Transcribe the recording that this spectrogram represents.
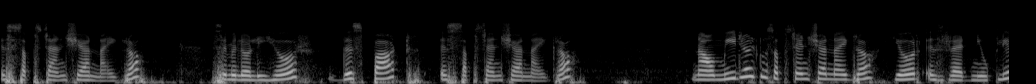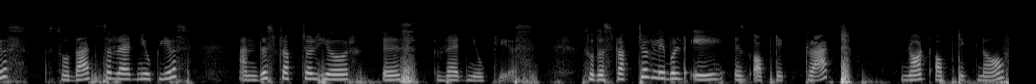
is substantia nigra. Similarly here this part is substantia nigra. Now medial to substantia nigra here is red nucleus so that's the red nucleus and this structure here is red nucleus. So the structure labeled A is optic tract, not optic nerve.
